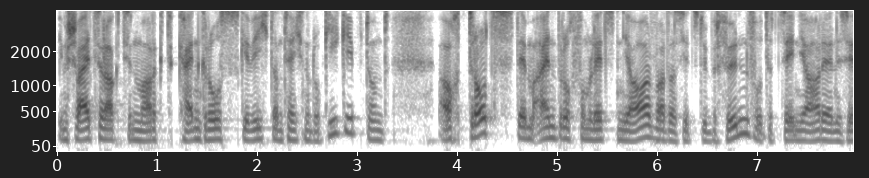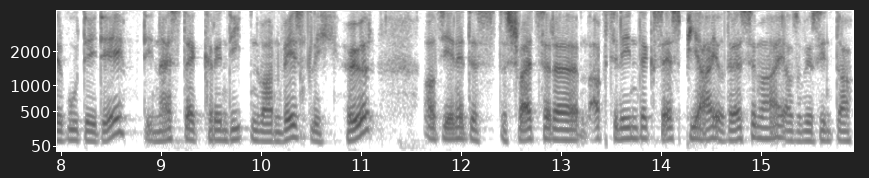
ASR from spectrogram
im Schweizer Aktienmarkt kein großes Gewicht an Technologie gibt. Und auch trotz dem Einbruch vom letzten Jahr war das jetzt über fünf oder zehn Jahre eine sehr gute Idee. Die Nasdaq-Renditen waren wesentlich höher als jene des, des Schweizer äh, Aktienindex SPI oder SMI. Also wir sind da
